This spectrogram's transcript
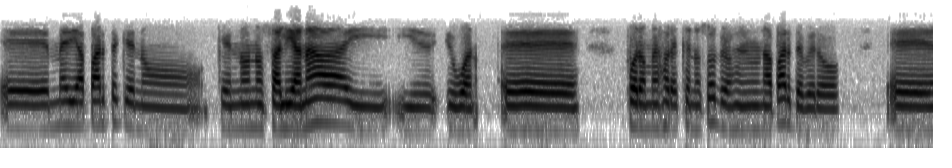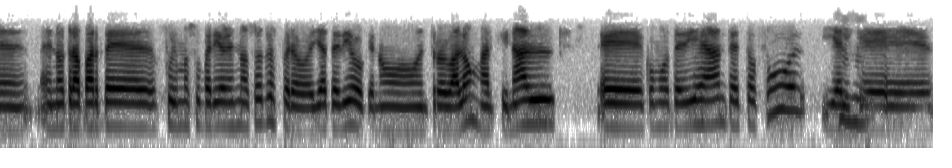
eh, media parte que no que no nos salía nada y, y, y bueno eh, fueron mejores que nosotros en una parte pero eh, en otra parte fuimos superiores nosotros pero ya te digo que no entró el balón al final eh, como te dije antes esto es fútbol y el uh -huh. que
